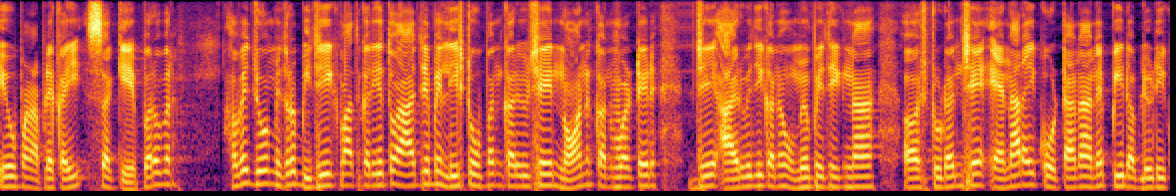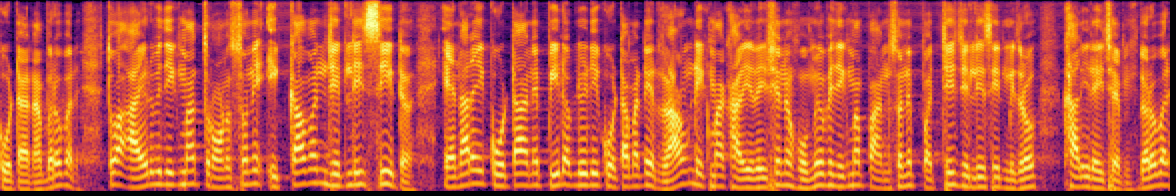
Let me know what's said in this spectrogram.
એવું પણ આપણે કહી શકીએ. બરાબર? હવે જો મિત્રો બીજી એક વાત કરીએ તો આ જે મેં લિસ્ટ ઓપન કર્યું છે નોન કન્વર્ટેડ જે આયુર્વેદિક અને હોમિયોપેથિકના સ્ટુડન્ટ છે, એનઆરઆઈ કોટાના અને પીડબ્લ્યુડી કોટાના, બરાબર? તો આયુર્વેદિકમાં ત્રણસો ને એકાવન જેટલી સીટ એનઆરઆઈ કોટા અને પીડબ્લ્યુડી કોટા માટે રાઉન્ડ એકમાં ખાલી રહી છે અને હોમિયોપેથિકમાં પાંચસો ને પચીસ જેટલી સીટ મિત્રો ખાલી રહી છે, બરાબર?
